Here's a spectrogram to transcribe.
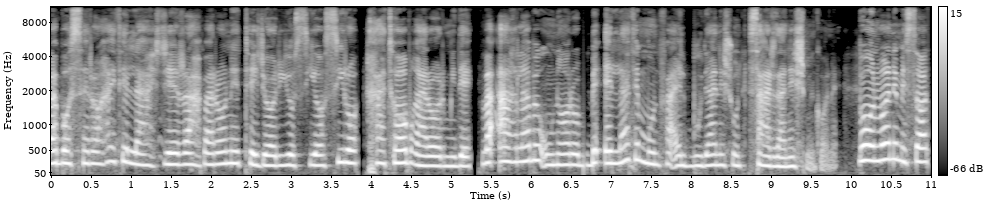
و با سراحت لحجه رهبران تجاری و سیاسی رو خطاب قرار میده و اغلب اونا رو به علت منفعل بودنشون سرزنش می‌کنه. به عنوان مثال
